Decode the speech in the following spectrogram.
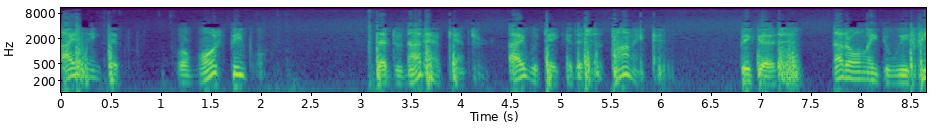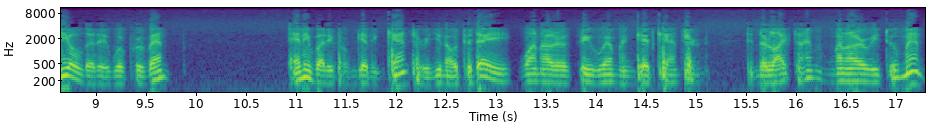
I think that for most people that do not have cancer, I would take it as a tonic because not only do we feel that it will prevent anybody from getting cancer, you know, today one out of three women get cancer in their lifetime one out of every two men.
